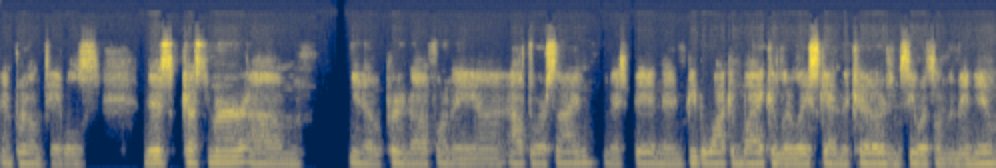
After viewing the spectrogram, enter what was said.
and put on tables. This customer, um, you know, print it off on a uh, outdoor sign, nice big, and then people walking by could literally scan the code and see what's on the menu.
